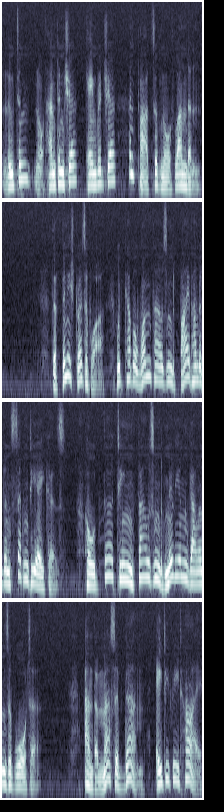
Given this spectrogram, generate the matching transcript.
Luton, Northamptonshire, Cambridgeshire and parts of North London. The finished reservoir would cover 1,570 acres, hold 13,000 million gallons of water, and the massive dam, 80 feet high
